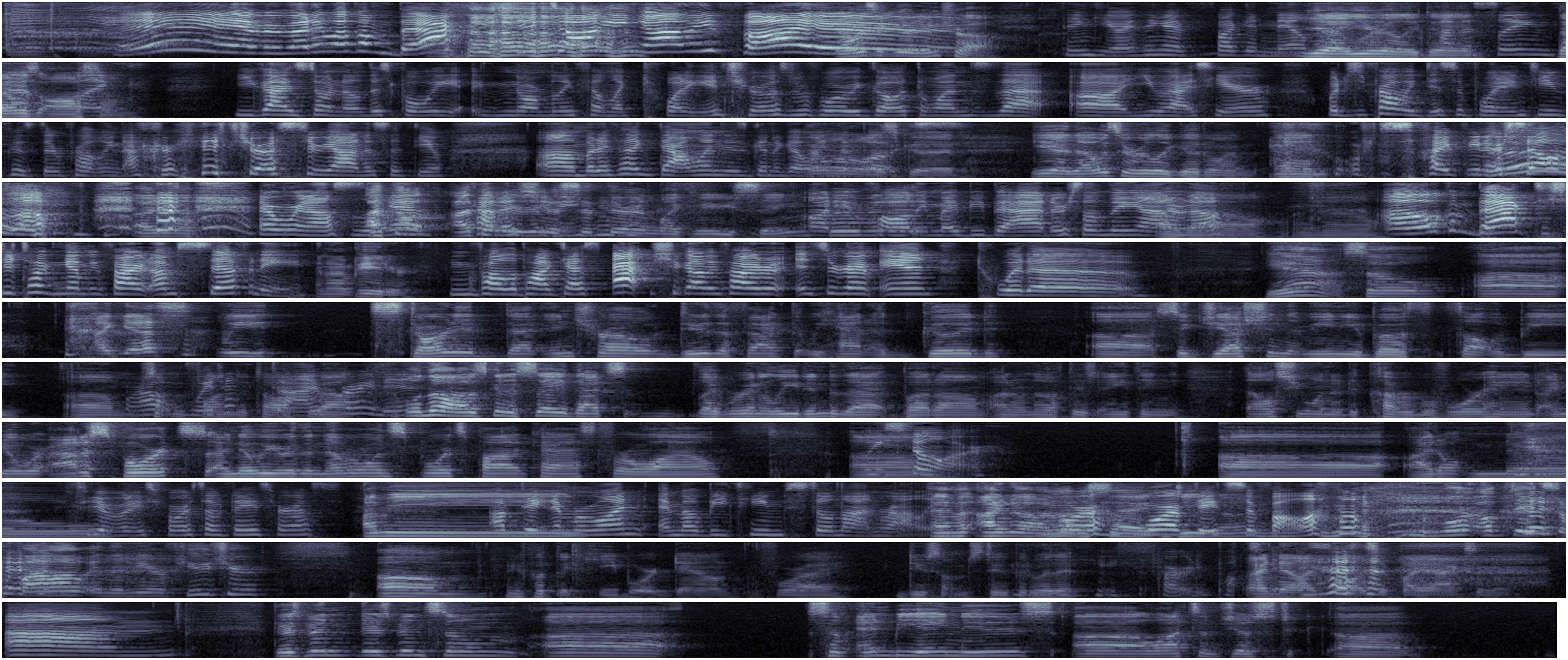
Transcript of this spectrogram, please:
Hey everybody, welcome back to Shit Talking Got Me Fired. That was a good intro. Thank you. I think I fucking nailed it. Yeah, that you one, really did. Honestly, That was awesome. like, you guys don't know this, but we normally film like 20 intros before we go with the ones that uh, you guys hear, which is probably disappointing to you because they're probably not great intros, to be honest with you. Um, but I feel like that one is gonna go That in one the was books. good. Yeah, that was a really good one. And We're just hyping ourselves up. I know. Everyone else is I like, thought I thought we kinda gonna sit there and like maybe sing. for a Audio minute. quality might be bad or something. I I don't know. know. I know. Uh, welcome back to Shit Talking Got Me Fired. I'm Stephanie. And I'm Peter. You can follow the podcast at Shit Got Me Fired on Instagram and Twitter. Yeah. So uh, I guess we started that intro due to the fact that we had a good uh, suggestion that me and you both thought would be um, Wow, something fun to to talk about. right. Well, no, I was gonna say that's like we're gonna lead into that, but um, I don't know if there's anything else you wanted to cover beforehand. I know we're out of sports. I know we were the number one sports podcast for a while. we Um, still are. Uh, I don't know. Do you have any sports updates for us? I mean, Update number one: MLB team still not in Raleigh. And I know. More to say, more do you updates to know? follow. more updates to follow in the near future. Um, let me put the keyboard down before I do something stupid with it. Already paused. I know I it. paused it by accident. Um, There's been there's been some uh, some NBA news. Uh, lots of just uh,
